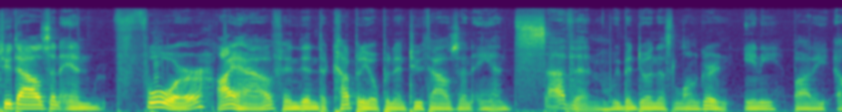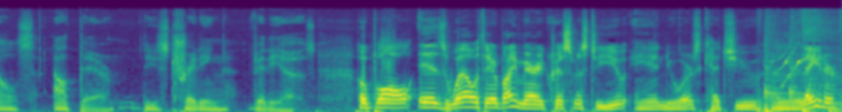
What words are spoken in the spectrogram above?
2004, I have, and then the company opened in 2007. We've been doing this longer than anybody else out there, these trading videos. Hope all is well with everybody. Merry Christmas to you and yours. Catch you later.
